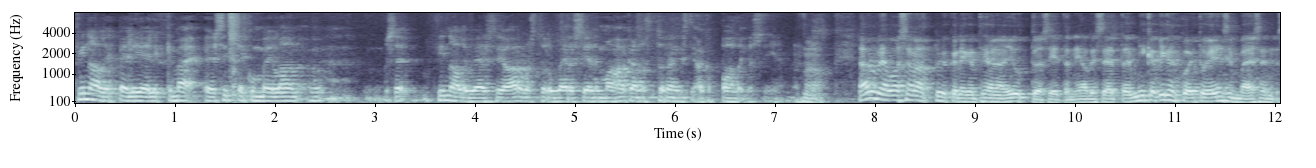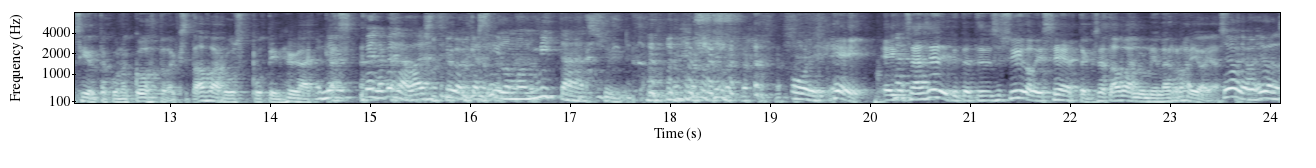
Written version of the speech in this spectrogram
finaalipeliä. Eli mä, sitten kun meillä on se finaaliversio, arvosteluversio, niin mä oon hakannut todennäköisesti aika paljon siihen. No. Tämä vielä voi sanoa, että Pyykkönen hienoja juttuja siitä, niin oli se, että mikä, mikä koitui ensimmäisen siirtokunnan kohtalaksi, että avaruusputin hyökkäs. venä- venäläiset hyökkäs ilman mitään syytä. Oikein. Hei, ei, sä selitit, että se syy oli se, että kun sä et avannut niillä rajoja. Joo, joo, joo,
